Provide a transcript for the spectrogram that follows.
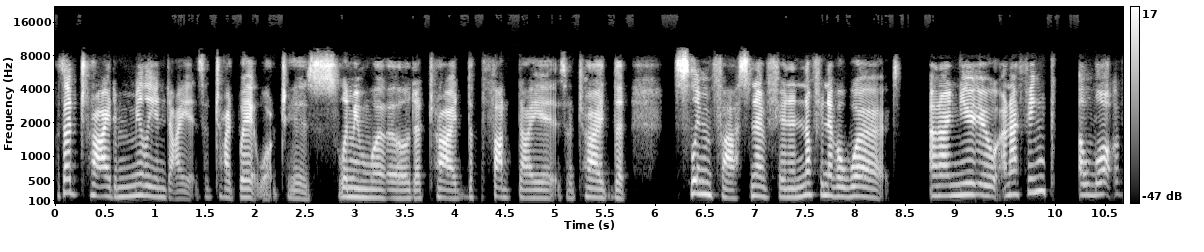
because I'd tried a million diets. I'd tried Weight Watchers, Slimming World, I'd tried the fad diets, I tried the slim fast and everything, and nothing ever worked. And I knew, and I think a lot of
